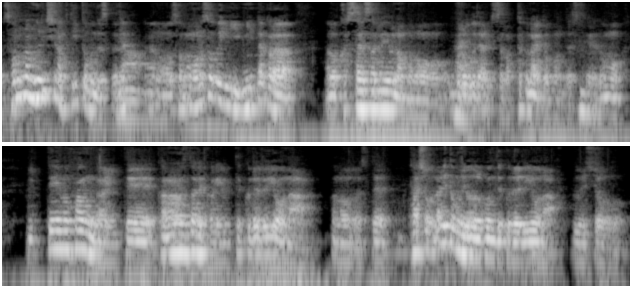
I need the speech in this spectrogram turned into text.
そんな無理しなくていいと思うんですけどね。あの、そんなものすごいみんなからあの喝采されるようなものをブログである必要は全くないと思うんですけれども、はい、一定のファンがいて、必ず誰かが言ってくれるような、あの、して多少なりとも喜んでくれるような文章、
